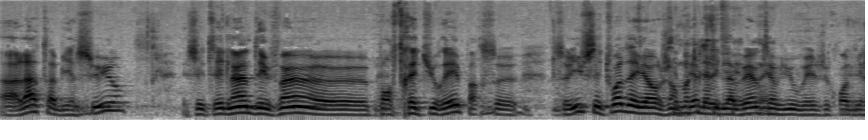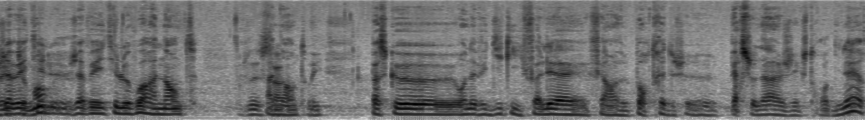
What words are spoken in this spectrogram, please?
Alatra, bien sûr. C'était l'un des 20 euh, portraiturés par ce, livre. C'est toi d'ailleurs, Jean-Pierre, qui l'avait interviewé, je crois, directement. J'avais été, le voir à Nantes. À Nantes, oui parce qu'on avait dit qu'il fallait faire un portrait de ce personnage extraordinaire.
